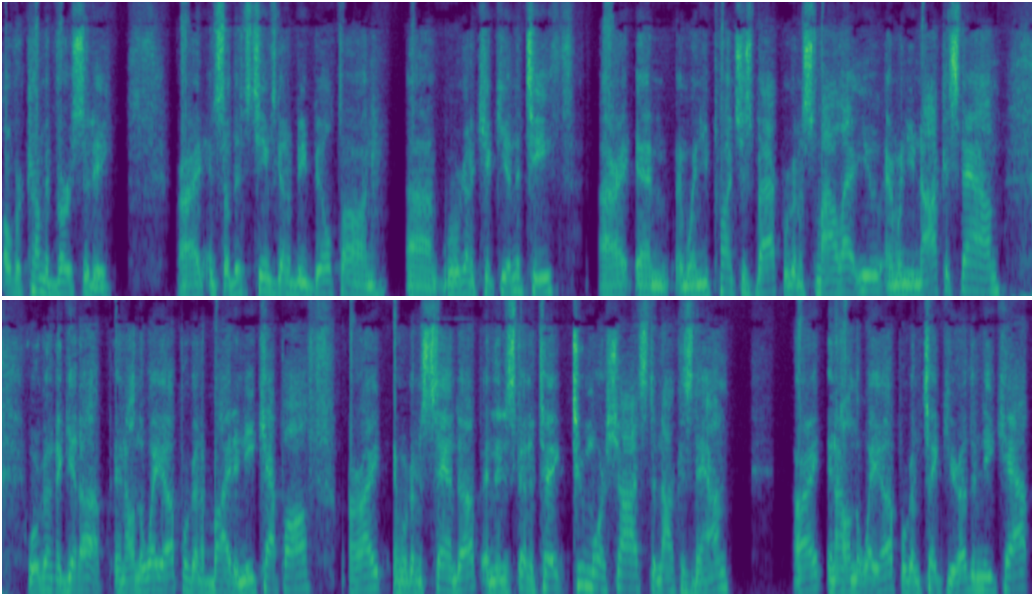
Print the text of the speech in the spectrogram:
overcome adversity. All right, and so this team's going to be built on. Um, we're going to kick you in the teeth. All right, and, and when you punch us back, we're going to smile at you, and when you knock us down, we're going to get up. And on the way up, we're going to bite a kneecap off. All right, and we're going to stand up, and then it's going to take two more shots to knock us down. All right, and on the way up, we're going to take your other kneecap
